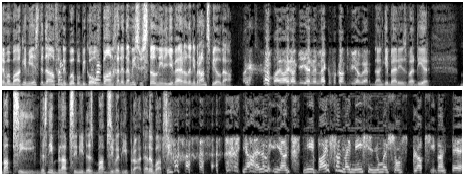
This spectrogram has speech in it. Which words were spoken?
Nou maar maak die meeste daarvan. Ek hoop op die golfbaan gaan dit dan nie so stil nie dat jy wêreld in die brand speel daar. baie baie dankie een en lekker vakansie vir jou hoor. Dankie Barry is waardeer. Babsie, dis nie Blapsie nie, dis Babsie wat hier praat. Hallo Babsie. ja, hallo Ian. Nee, baie van my mense noem my soms Blapsie want uh,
